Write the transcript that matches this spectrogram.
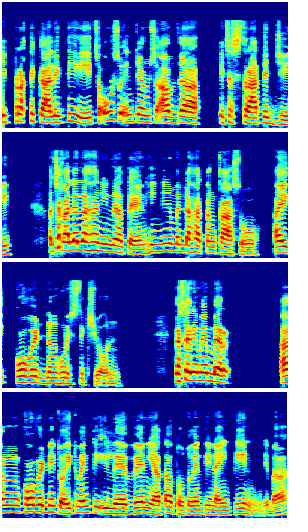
it practicality, it's also in terms of the it's a strategy. At saka alalahanin natin, hindi naman lahat ng kaso ay covered ng jurisdiction. Kasi remember, ang covered nito ay 2011 yata to 2019, di ba?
